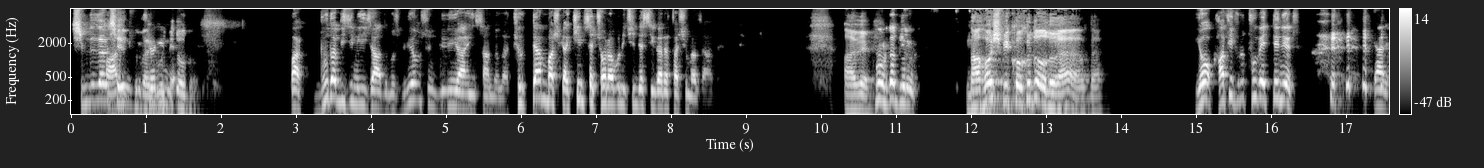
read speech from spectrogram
Şimdiden Abi, şey mutlul oldum. Bak bu da bizim icadımız biliyor musun dünya insanlığına. Türk'ten başka kimse çorabın içinde sigara taşımaz abi. Abi Burada durur. nahoş bir koku da olur ha onda. Yok hafif rutubetlenir. Yani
